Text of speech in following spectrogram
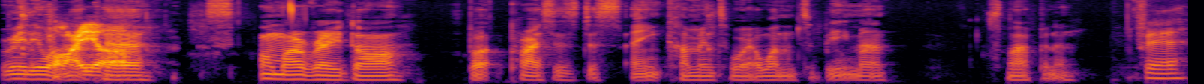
Really want that Fire. pair. It's on my radar, but prices just ain't coming to where I want them to be, man. It's not happening. Fair,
